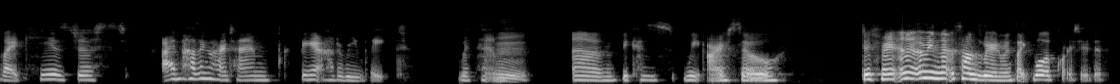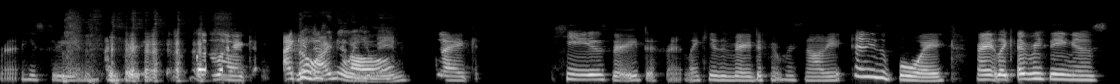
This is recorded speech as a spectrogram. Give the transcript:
like he's just I'm having a hard time figuring out how to relate with him Mm. um, because we are so different. And I mean, that sounds weird when it's like, well, of course you're different. He's three and I'm 30. but like, I can no, just I know tell, what you mean. Like, he is very different. Like, he has a very different personality and he's a boy, right? Like, everything is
